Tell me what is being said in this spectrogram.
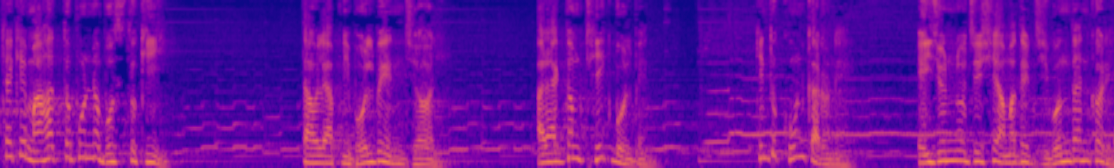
থেকে মাহাত্মপূর্ণ বস্তু কি, তাহলে আপনি বলবেন জল। আর একদম ঠিক বলবেন। কিন্তু কোন কারণে? এই জন্য যে সে আমাদের জীবন দান করে,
